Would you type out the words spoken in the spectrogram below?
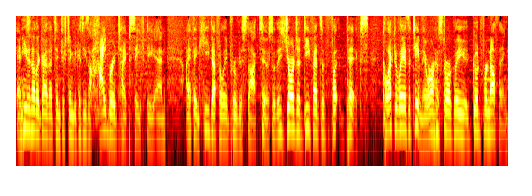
and he's another guy that's interesting because he's a hybrid type safety, and I think he definitely improved his stock too. So these Georgia defensive foot picks collectively as a team, they weren't historically good for nothing.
